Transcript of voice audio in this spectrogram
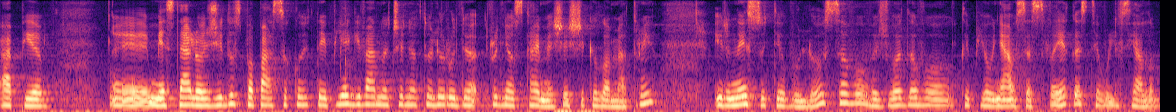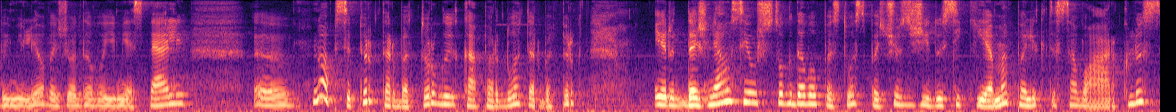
apie e, miestelio žydus papasakojo, taip jie gyveno čia netoli Rudnio- Rudnios kaime 6 km. Ir jinai su tėvuliu savo važiuodavo, kaip jauniausias vaikas, tėvulis ją labai mylėjo, važiuodavo į miestelį, e, nu, apsipirkti arba turgui, ką parduoti arba pirkti. Ir dažniausiai užsukdavo pas tuos pačius žydus į kiemą, palikti savo arklius.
